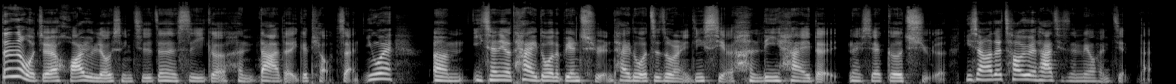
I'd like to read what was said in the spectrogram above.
但是，我觉得华语流行其实真的是一个很大的一个挑战，因为。嗯，以前有太多的编曲人，太多的制作人已经写了很厉害的那些歌曲了。你想要再超越他，其实没有很简单，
